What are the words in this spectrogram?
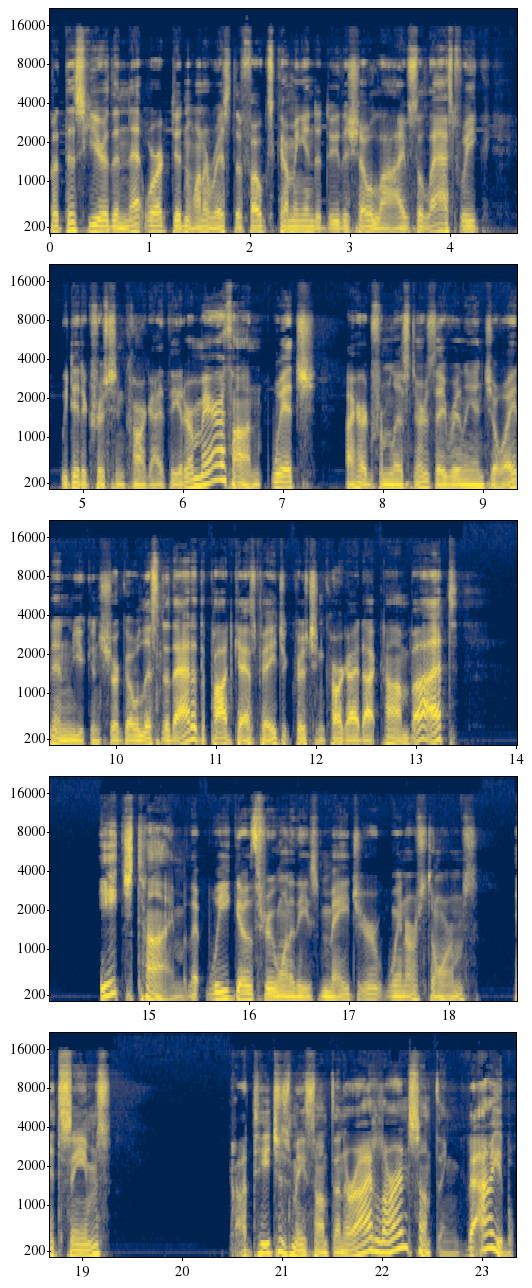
But this year, the network didn't want to risk the folks coming in to do the show live. So last week, we did a Christian Car Guy Theater marathon, which I heard from listeners they really enjoyed. And you can sure go listen to that at the podcast page at ChristianCarGuy.com. But each time that we go through one of these major winter storms, it seems God teaches me something or I learn something valuable.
